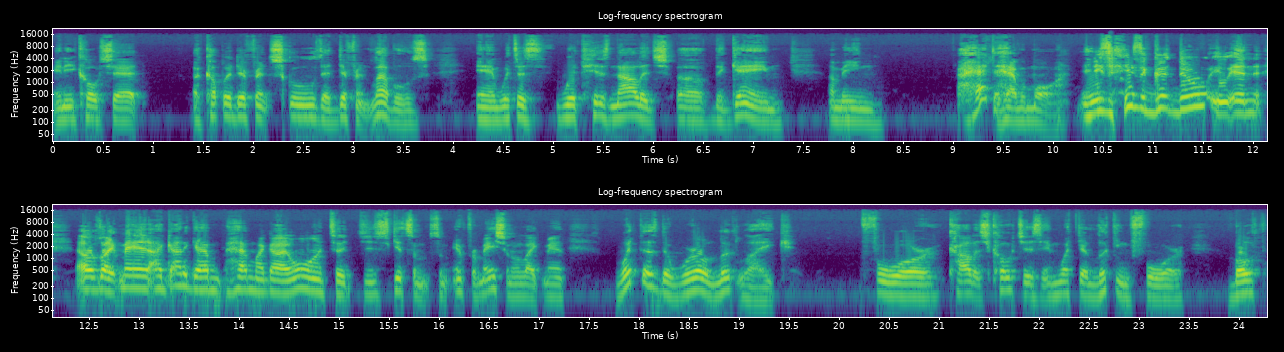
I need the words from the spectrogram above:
and he coached at a couple of different schools at different levels. And with his with his knowledge of the game, I mean, I had to have him on. And he's he's a good dude. And I was like, man, I got to have, have my guy on to just get some some information on like, man, what does the world look like for college coaches and what they're looking for, both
